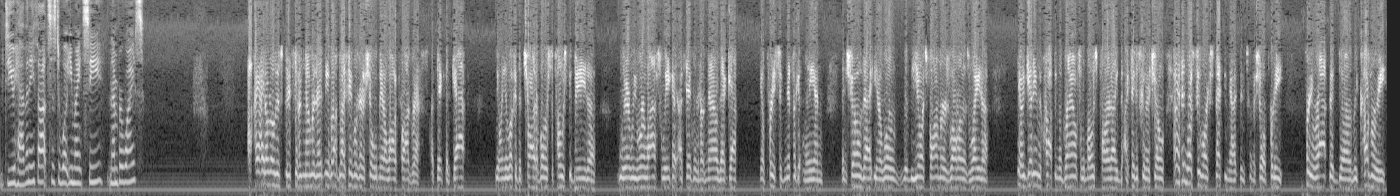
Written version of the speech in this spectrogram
Do you have any thoughts as to what you might see number wise? I, I don't know the specific number that, but I think we're going to show we made a lot of progress. I think the gap, you know, when you look at the chart of where we're supposed to be to where we were last week, I, I think we're going to narrow that gap, you know, pretty significantly and and show that you know we're the U.S. farmer is well on his way to you know, getting the crop in the ground for the most part, I, I think it's going to show. And I think most people are expecting that. I think it's going to show a pretty, pretty rapid uh, recovery,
